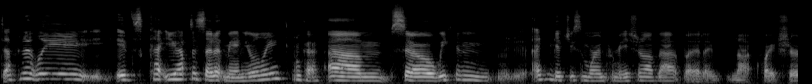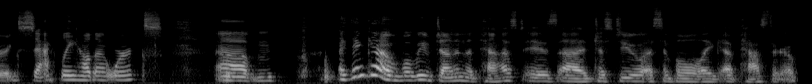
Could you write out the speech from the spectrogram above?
definitely it's you have to set it manually. Okay. Um, so we can I can get you some more information on that, but I'm not quite sure exactly how that works. Um, I think uh, what we've done in the past is uh, just do a simple like a pass through.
